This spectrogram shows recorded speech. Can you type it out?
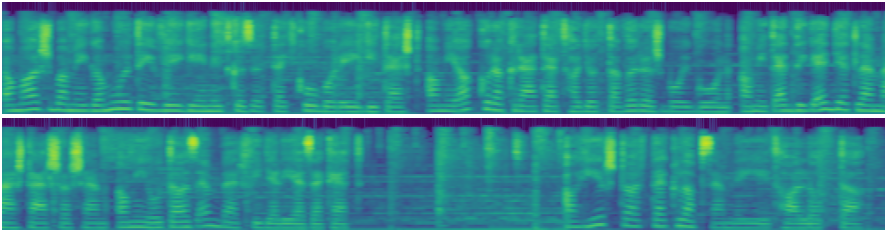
A Marsba még a múlt év végén ütközött egy kóbor égitest, ami akkora krátert hagyott a vörös bolygón, amit eddig egyetlen más társa sem, amióta az ember figyeli ezeket. A hírstartek lapszemléjét hallotta.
